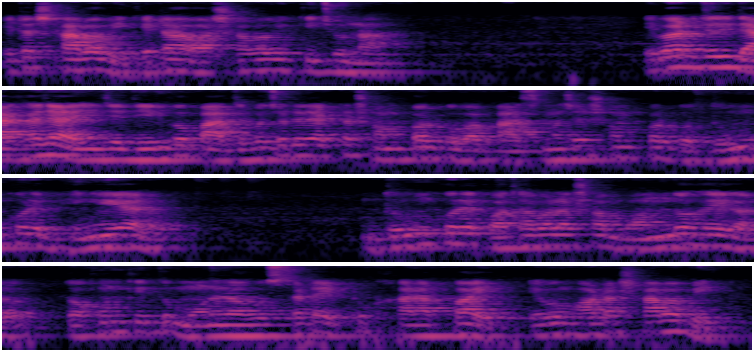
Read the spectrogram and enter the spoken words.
এটা স্বাভাবিক, এটা অস্বাভাবিক কিছু না। এবার যদি দেখা যায় যে দীর্ঘ পাঁচ বছরের একটা সম্পর্ক বা পাঁচ মাসের সম্পর্ক দুম করে ভেঙে গেল, দুম করে কথা বলা সব বন্ধ হয়ে গেল, তখন কিন্তু মনের অবস্থাটা একটু খারাপ হয় এবং হওয়াটা স্বাভাবিক।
